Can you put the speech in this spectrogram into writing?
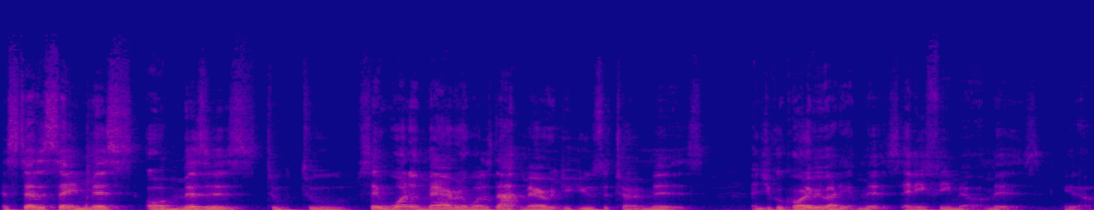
instead of saying Miss or Mrs. to to say one is married or one is not married, you use the term Ms. And you could call everybody a Ms. Any female a Ms. You know,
